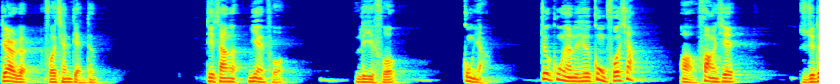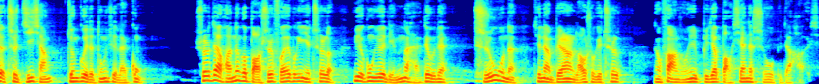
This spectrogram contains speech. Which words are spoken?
第二个，佛前点灯。第三个，念佛、礼佛、供养。这个供养的就是供佛像啊，放一些觉得是吉祥、尊贵的东西来供。说实在话，那个宝石佛也不给你吃了，越供越灵呢，还对不对？食物呢，尽量别让老鼠给吃了。能放容易比较保鲜的食物比较好一些，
